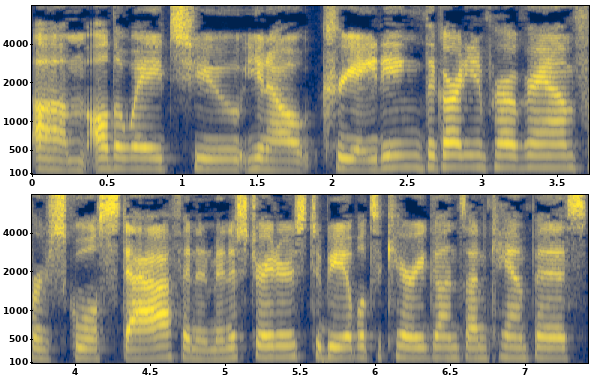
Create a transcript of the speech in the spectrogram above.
um, all the way to, you know, creating the Guardian program for school staff and administrators to be able to carry guns on campus,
